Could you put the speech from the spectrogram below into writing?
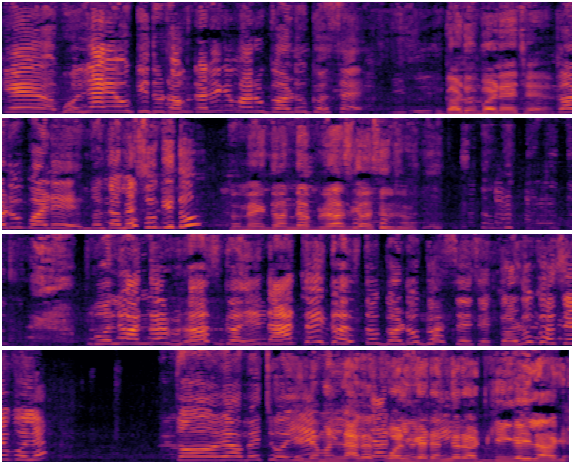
કે ભોલ્યા એવું કીધું ડોક્ટરે કે મારું ગળું ઘસાય. ગળું બળે છે. ગળું બળે. તો તમે શું કીધું? મેં કીધું અંદર બ્રશ ઘસું છું. બોલો અંદર બ્રશ ગ- દાંત નહીં ઘસતો ગળું ઘસે છે. ગળું ઘસે બોલે? તો હવે અમે જોઈએ એટલે મને લાગે કોલગેટ અંદર અટકી ગઈ લાગે.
